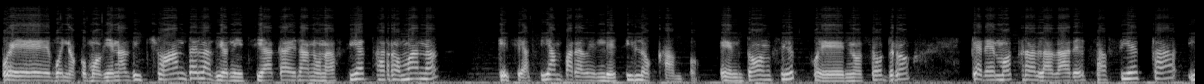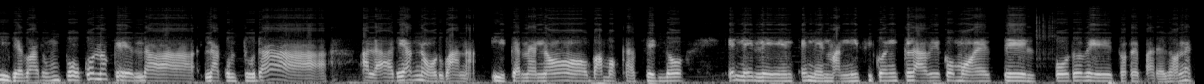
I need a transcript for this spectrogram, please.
Pues bueno, como bien has dicho antes, las dionisiacas eran unas fiestas romanas que se hacían para bendecir los campos. Entonces, pues nosotros queremos trasladar esas fiestas y llevar un poco lo que es la, la cultura a, a las áreas no urbanas y que menos vamos que hacerlo en el, en el magnífico enclave como es el foro de Torre Paredones,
